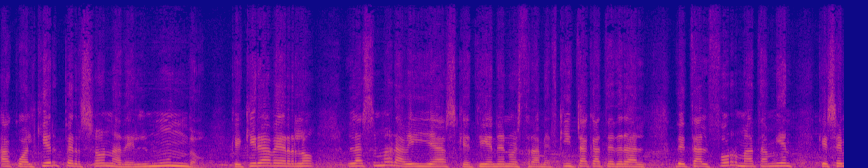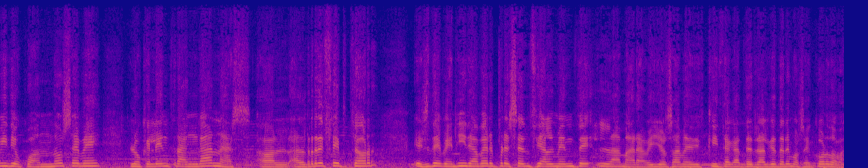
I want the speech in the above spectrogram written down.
a cualquier persona del mundo que quiera verlo las maravillas que tiene nuestra mezquita catedral, de tal forma también que ese vídeo cuando se ve lo que le entran ganas al, receptor es de venir a ver presencialmente la maravillosa mezquita catedral que tenemos en Córdoba.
